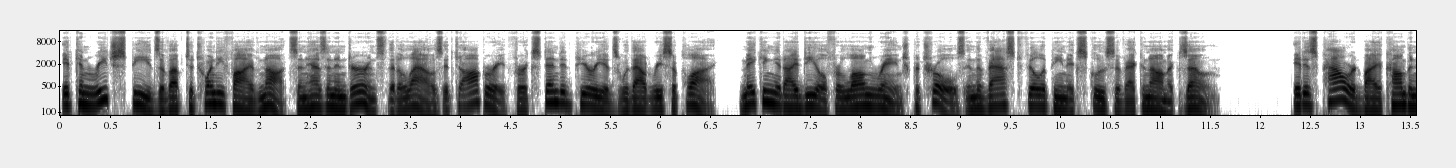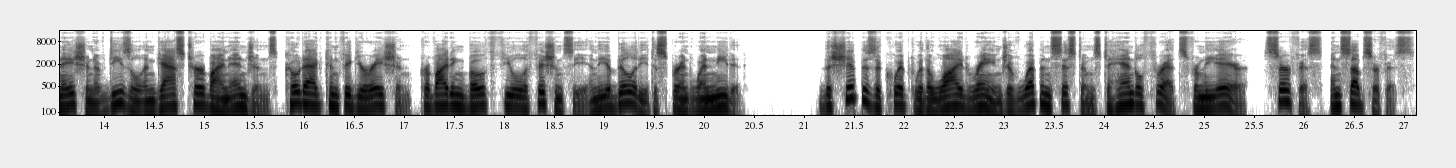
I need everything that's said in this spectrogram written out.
It can reach speeds of up to 25 knots and has an endurance that allows it to operate for extended periods without resupply, making it ideal for long-range patrols in the vast Philippine exclusive economic zone. It is powered by a combination of diesel and gas turbine engines CODAG configuration, providing both fuel efficiency and the ability to sprint when needed. The ship is equipped with a wide range of weapon systems to handle threats from the air, surface, and subsurface.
